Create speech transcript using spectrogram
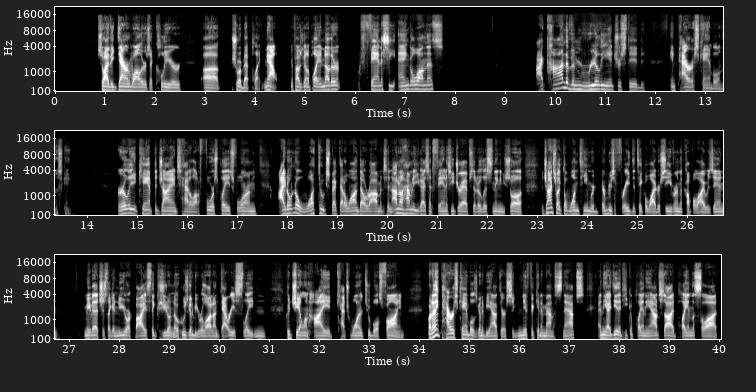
So I think Darren Waller is a clear uh, sure bet play. Now, if I was going to play another fantasy angle on this, I kind of am really interested in Parris Campbell in this game. Early in camp, the Giants had a lot of force plays for him. I don't know what to expect out of Wan'Dale Robinson. I don't know how many of you guys had fantasy drafts that are listening and you saw the Giants were like the one team where everybody's afraid to take a wide receiver in the couple I was in. Maybe that's just like a New York bias thing because you don't know who's going to be relied on. Darius Slayton, could Jalin Hyatt catch one or two balls? Fine. But I think Parris Campbell is going to be out there a significant amount of snaps. And the idea that he could play on the outside, play in the slot,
